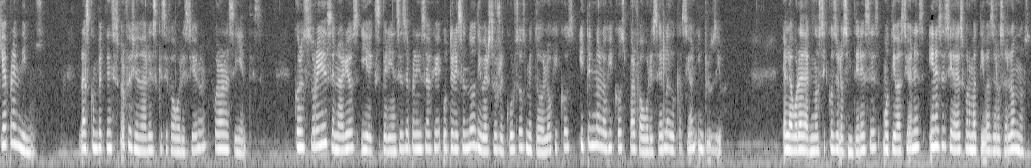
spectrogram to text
¿Qué aprendimos? Las competencias profesionales que se favorecieron fueron las siguientes. Construye escenarios y experiencias de aprendizaje utilizando diversos recursos metodológicos y tecnológicos para favorecer la educación inclusiva. Elabora diagnósticos de los intereses, motivaciones y necesidades formativas de los alumnos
